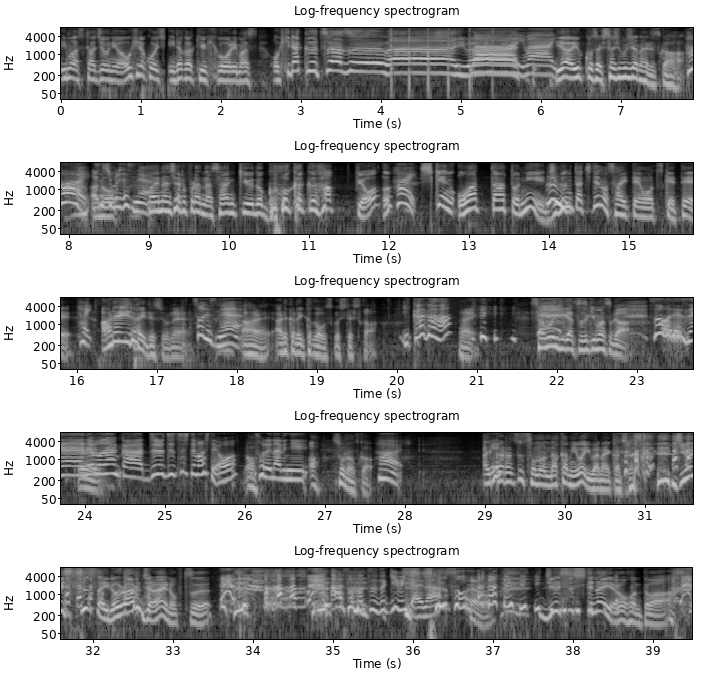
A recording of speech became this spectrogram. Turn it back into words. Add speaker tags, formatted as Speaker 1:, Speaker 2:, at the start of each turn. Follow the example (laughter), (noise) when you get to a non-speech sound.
Speaker 1: 今スタジオには大平浩一稲垣由紀子がおります。お開くツアーズ。わーい。わーい。
Speaker 2: い。
Speaker 1: いやゆっこさん久しぶりじゃないですか。
Speaker 2: はい。久しぶりですね。
Speaker 1: ファイナンシャルプランナー3級の合格発表、ん
Speaker 2: はい。
Speaker 1: 試験終わった後に自分たちでの採点をつけて、
Speaker 2: はい。
Speaker 1: あれ以来ですよね。
Speaker 2: そうですね。
Speaker 1: はい。あれからいかがお過ごしですか？
Speaker 2: いかが？
Speaker 1: はい。寒い日が続きますが。(laughs)
Speaker 2: そうですね、
Speaker 1: ええ。
Speaker 2: でもなんか充実してましたよ。
Speaker 1: あ
Speaker 2: それなりに。
Speaker 1: あそうなんですか。
Speaker 2: はい
Speaker 1: 相変わらずその中身は言わない感じなんですか？充実さいろいろあるんじゃないの？普通。(laughs)
Speaker 2: あその続きみたいな。(laughs)
Speaker 1: そうやろ。充実してないやろ本当は。
Speaker 2: しと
